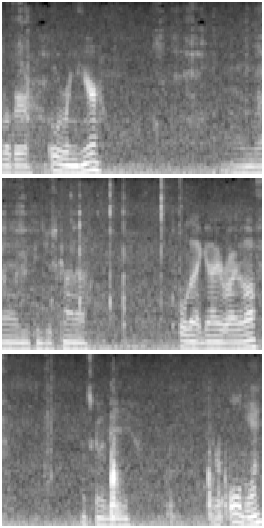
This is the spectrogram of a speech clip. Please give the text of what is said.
rubber o-ring here and then you can just kind of pull that guy right off that's going to be your old one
